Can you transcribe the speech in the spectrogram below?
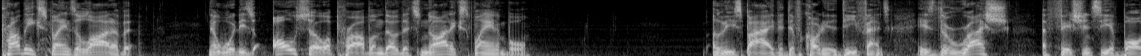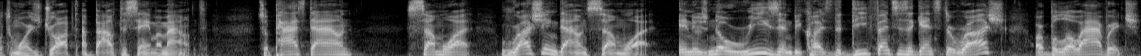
Probably explains a lot of it. Now, what is also a problem, though, that's not explainable, at least by the difficulty of the defense, is the rush efficiency of Baltimore has dropped about the same amount. So, pass down somewhat, rushing down somewhat. And there's no reason because the defenses against the rush are below average,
